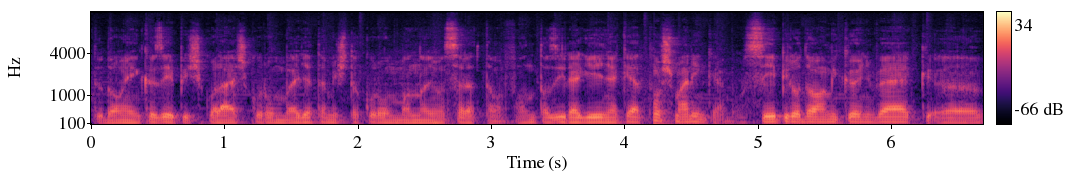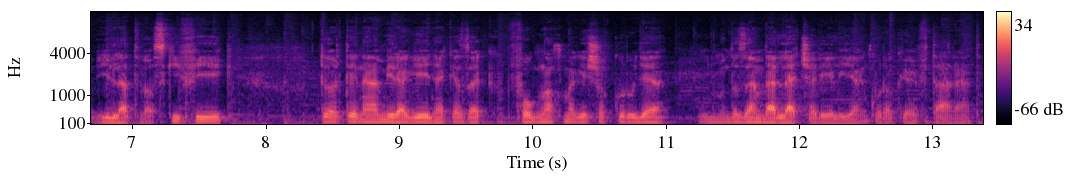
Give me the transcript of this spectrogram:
tudom én, középiskolás koromban, egyetemista koromban nagyon szerettem a fantazi regényeket. Most már inkább a szépirodalmi könyvek, illetve a skifik, történelmi regények, ezek fognak meg, és akkor ugye úgymond az ember lecseréli ilyenkor a könyvtárát.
